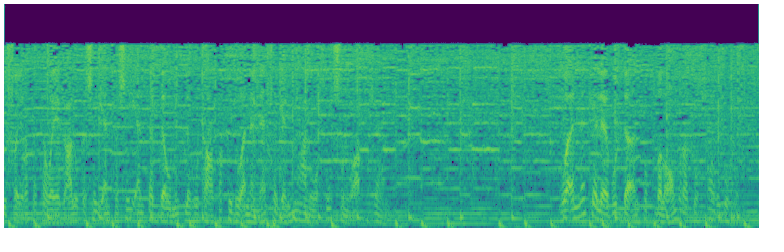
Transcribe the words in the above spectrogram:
بصيرتك ويجعلك شيئا فشيئا تبدأ مثله تعتقد أن الناس جميعا وحوش وأقسام وأنك لا بد أن تقبل عمر تحاربهم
